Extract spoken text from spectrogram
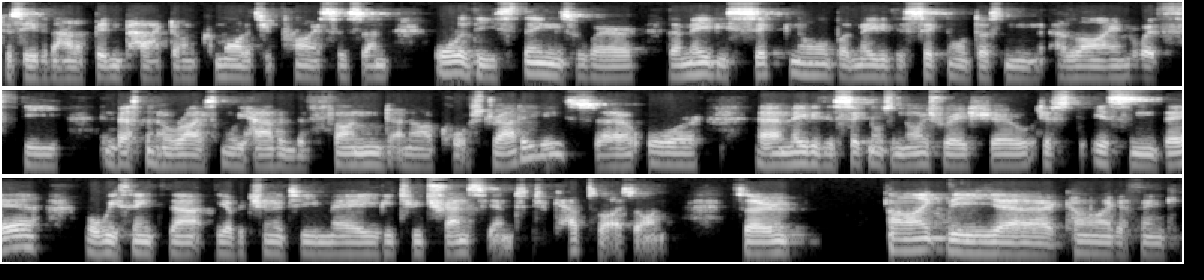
to see if it had a big impact on commodity prices. And all of these things where there may be signal, but maybe the signal doesn't align with the investment horizon we have in the fund and our core strategies, uh, or uh, maybe the signal to noise ratio just isn't there, or we think that the opportunity may be too transient to capitalize on. So I like the uh, kind of like I think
